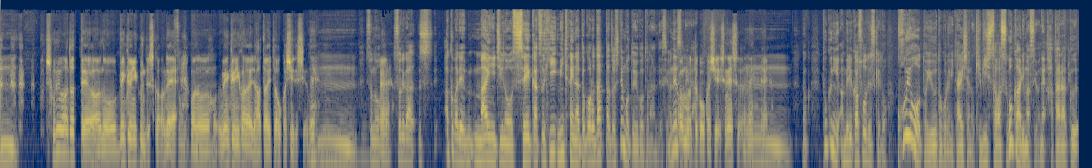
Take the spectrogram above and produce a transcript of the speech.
うん。それはだって、あの勉強に行くんですからね、あの勉強に行かないで働いたらおかしいですよね。うん。その、ええ、それがあくまで毎日の生活費みたいなところだったとしてもということなんですよね。全くおかしいですね、それはね。なんか特にアメリカはそうですけど、雇用というところに対しての厳しさはすごくありますよね。働く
